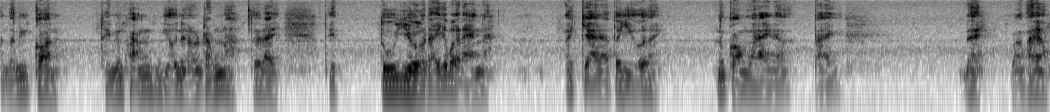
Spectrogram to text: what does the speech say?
nằm tới miếng con. Thì miếng khoảng giữa này nó trống nè tới đây. Thì tôi vừa đẩy cái bạc đạn nè nó chạy ra tới giữa thôi nó còn ngoài này nữa. Tại đây bạn thấy không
